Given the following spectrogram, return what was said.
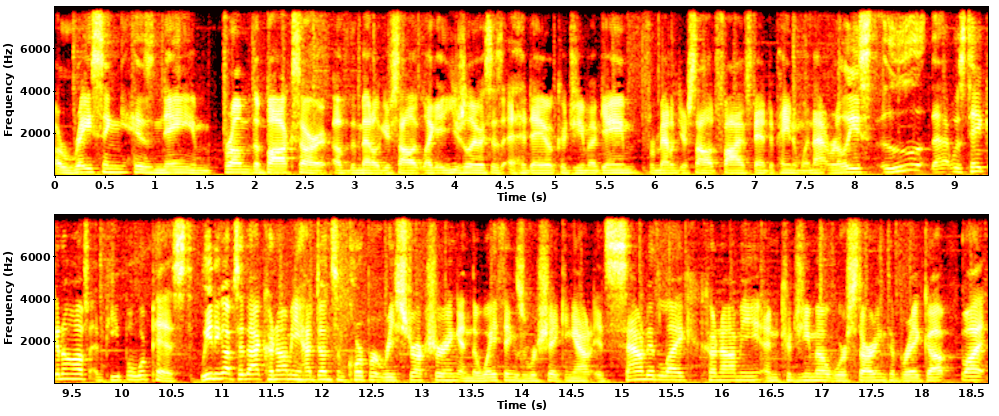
erasing his name from the box art of the Metal Gear Solid. Like it usually always says a Hideo Kojima game for Metal Gear Solid 5 Phantom Pain. And when that released, ugh, that was taken off and people were pissed. Leading up to that, Konami had done some corporate restructuring and the way things were shaking out, it sounded like Konami and Kojima were starting to break up, but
